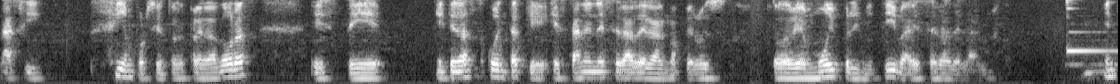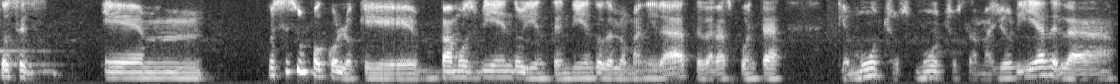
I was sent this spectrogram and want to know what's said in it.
así, 100% depredadoras, este, y te das cuenta que están en esa edad del alma, pero es todavía muy primitiva esa edad del alma. Entonces, em, pues es un poco lo que vamos viendo y entendiendo de la humanidad. Te darás cuenta que muchos, muchos, la mayoría de, la,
